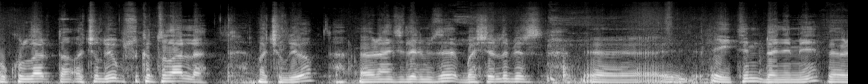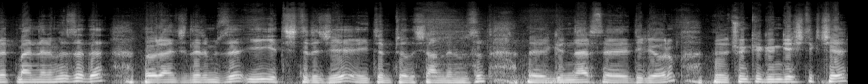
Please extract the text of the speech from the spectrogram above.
okullar da açılıyor bu sıkıntılarla açılıyor. Öğrencilerimize başarılı bir e, eğitim dönemi ve öğretmenlerimize de öğrencilerimize iyi yetiştireceği eğitim çalışanlarımızın e, günler e, diliyorum. E, çünkü gün geçtikçe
